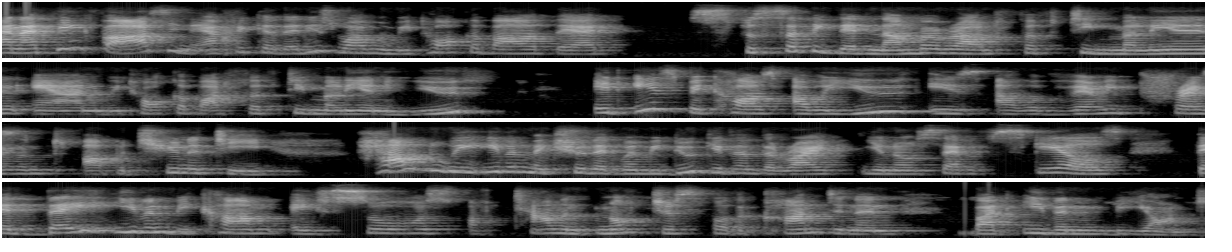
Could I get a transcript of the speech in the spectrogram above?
And I think for us in Africa, that is why when we talk about that specific that number around 50 million and we talk about 50 million youth it is because our youth is our very present opportunity. How do we even make sure that when we do give them the right you know set of skills that they even become a source of talent not just for the continent but even beyond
